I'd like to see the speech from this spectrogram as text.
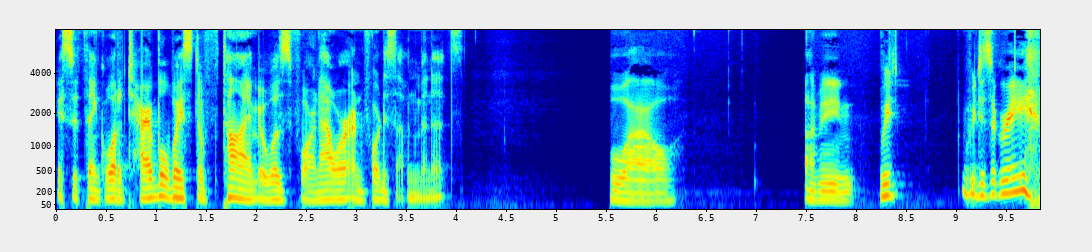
is to think what a terrible waste of time it was for an hour and 47 minutes. Wow. I mean, we we disagree.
